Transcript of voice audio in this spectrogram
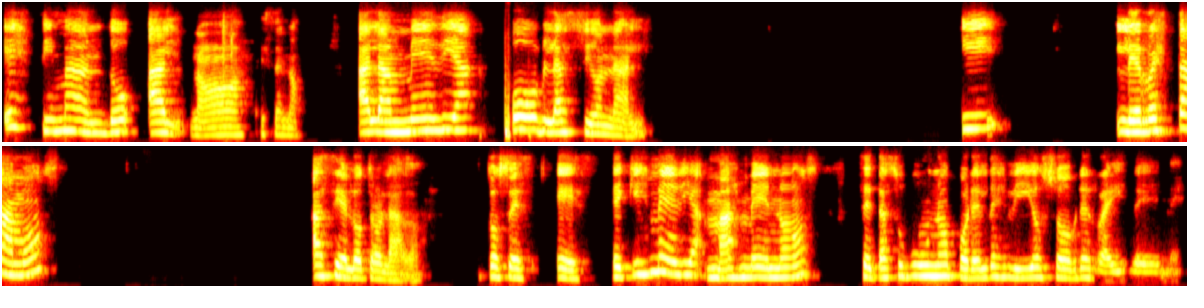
estimando al, no, ese no, a la media poblacional. Y le restamos hacia el otro lado. Entonces es x media más menos z sub 1 por el desvío sobre raíz de n.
